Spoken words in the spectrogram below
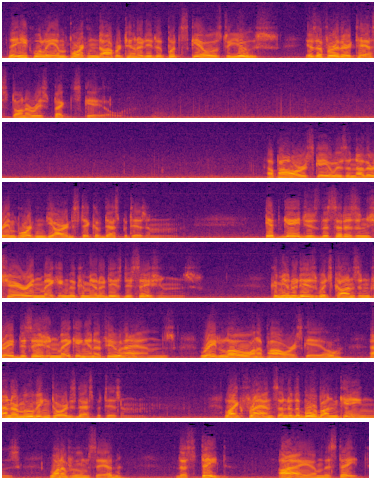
The equally important opportunity to put skills to use is a further test on a respect scale. A power scale is another important yardstick of despotism. It gauges the citizens' share in making the community's decisions. Communities which concentrate decision making in a few hands rate low on a power scale and are moving towards despotism. Like France under the Bourbon kings, one of whom said, The state, I am the state.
